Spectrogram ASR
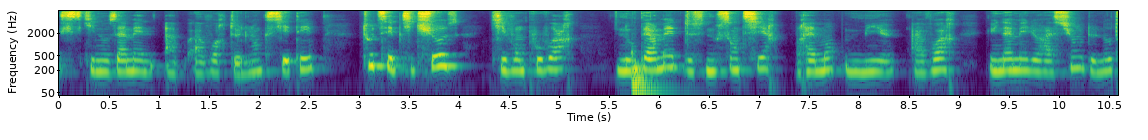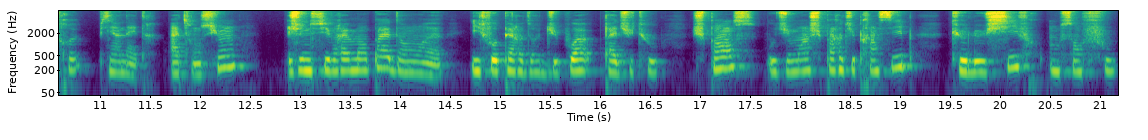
ce qui nous amène à avoir de l'anxiété, toutes ces petites choses qui vont pouvoir nous permettre de nous sentir vraiment mieux, avoir une amélioration de notre bien-être. Attention, je ne suis vraiment pas dans euh, il faut perdre du poids, pas du tout. Je pense, ou du moins je pars du principe que le chiffre, on s'en fout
